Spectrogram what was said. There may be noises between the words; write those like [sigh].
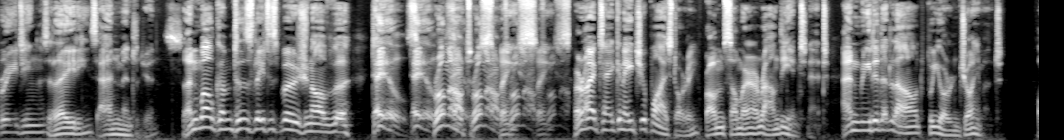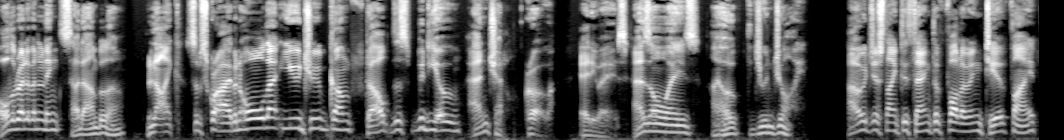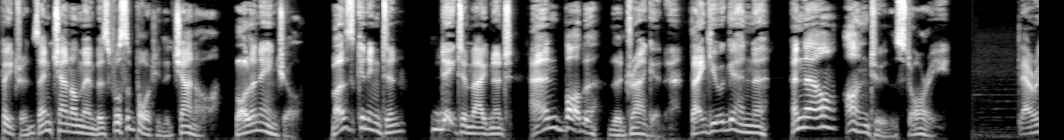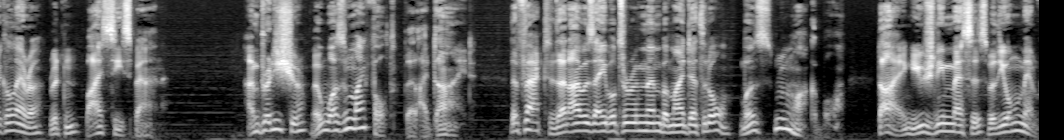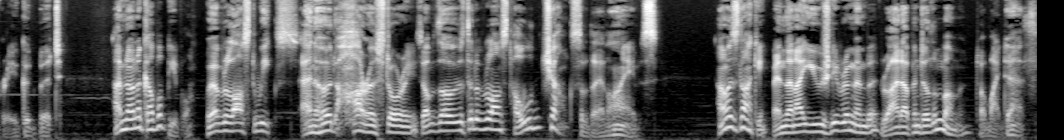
Greetings, ladies and gents, and welcome to this latest version of uh, Tales, Tales from Outer Space, space, where I take an HFY story from somewhere around the internet and read it aloud for your enjoyment. All the relevant links are down below. Like, subscribe, and all that YouTube comf to help this video and channel grow. Anyways, as always, I hope that you enjoy. I would just like to thank the following Tier 5 patrons and channel members for supporting the channel. Fallen Angel, Buzz Kennington, Data Magnet, and Bob the Dragon. Thank you again. And now, on to the story. Clerical error written by Cee-SPAN. I'm pretty sure it wasn't my fault that I died. The fact that I was able to remember my death at all was remarkable. Dying usually messes with your memory a good bit. I've known a couple people who have lost weeks and heard horror stories of those that have lost whole chunks of their lives. I was lucky in that I usually remembered right up until the moment of my death.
